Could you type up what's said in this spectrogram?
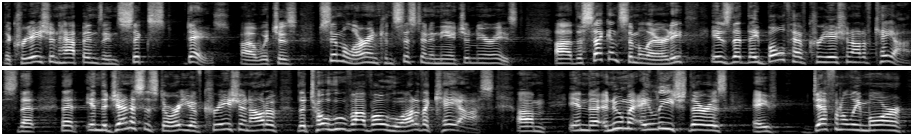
the creation happens in six days, uh, which is similar and consistent in the ancient Near East. Uh, the second similarity is that they both have creation out of chaos. That, that in the Genesis story, you have creation out of the tohu vavohu, out of the chaos. Um, in the Enuma Elish, there is a definitely more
